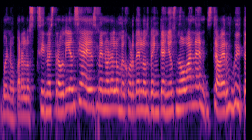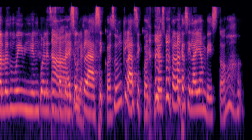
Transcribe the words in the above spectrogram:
bueno, para los, si nuestra audiencia es menor a lo mejor de los 20 años, no van a saber muy, tal vez muy bien cuál es esta película. Es un clásico, es un clásico. Yo espero que sí la hayan visto.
